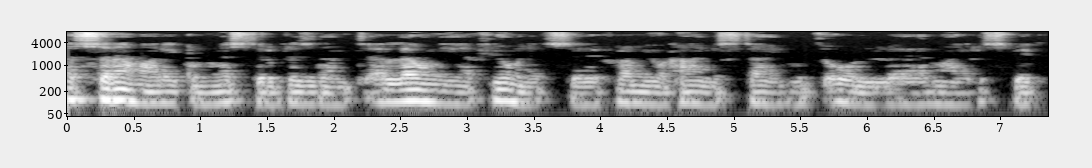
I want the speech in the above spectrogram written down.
Assalamu alaikum, Mr. President. Allow me a few minutes uh, from your Highness time with all uh, my respect.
